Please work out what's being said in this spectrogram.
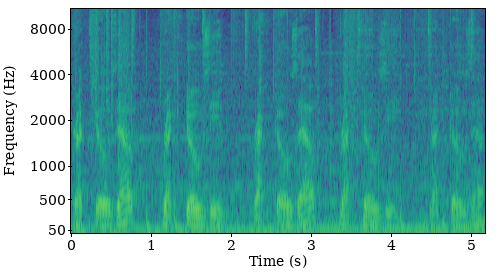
Rack goes out, rack goes in. Rack goes out, rack goes in. Rack goes out.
